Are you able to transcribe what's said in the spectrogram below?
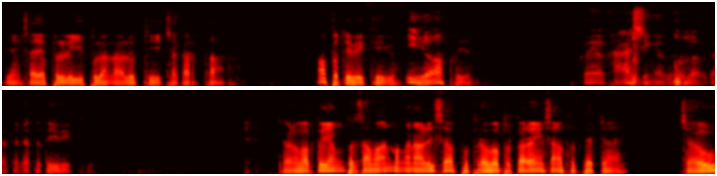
yang saya beli bulan lalu di Jakarta. Apa TWG itu? Iya apa ya? Kayak gak asing aku kalau kata-kata TWG. Dalam waktu yang bersamaan menganalisa beberapa perkara yang sangat berbeda. Jauh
